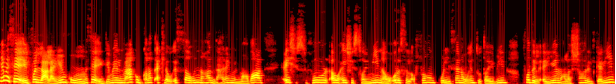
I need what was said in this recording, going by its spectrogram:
يا مساء الفل على عيونكم ومساء الجمال معاكم قناة أكلة وقصة والنهاردة هنعمل مع بعض عيش السحور أو عيش الصايمين أو قرص الأفران كل سنة وانتوا طيبين فاضل أيام على الشهر الكريم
